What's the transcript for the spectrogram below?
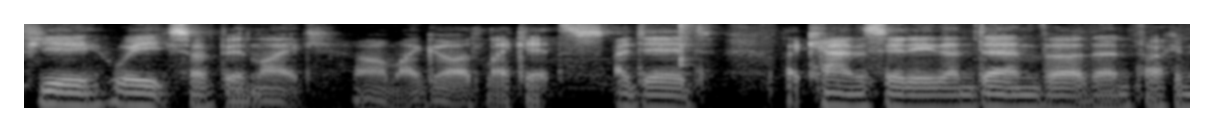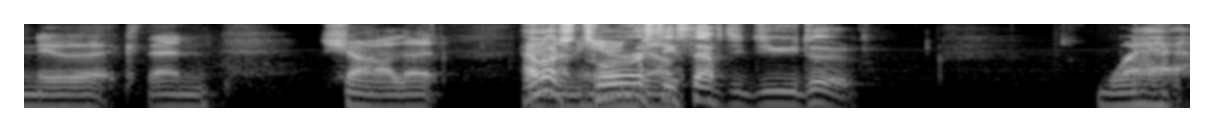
few weeks i've been like oh my god like it's i did like kansas city then denver then fucking newark then charlotte how much touristy stuff did you do? where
